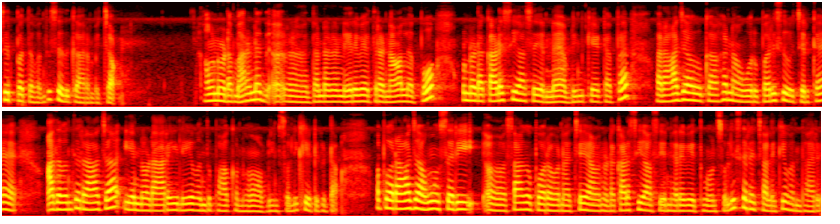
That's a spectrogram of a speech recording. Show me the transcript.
சிற்பத்தை வந்து செதுக்க ஆரம்பித்தான் அவனோட மரண தண்டனை நிறைவேற்றுற நாள் அப்போது உன்னோட கடைசி ஆசை என்ன அப்படின்னு கேட்டப்ப ராஜாவுக்காக நான் ஒரு பரிசு வச்சுருக்கேன். அதை வந்து ராஜா என்னோட அறையிலேயே வந்து பார்க்கணும் அப்படின்னு சொல்லி கேட்டுக்கிட்டான். அப்போ ராஜாவும் சரி சாக போகிறவனாச்சே அவனோட கடைசி ஆசையை நிறைவேற்றுவோன்னு சொல்லி சிறைச்சாலைக்கு வந்தார்.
